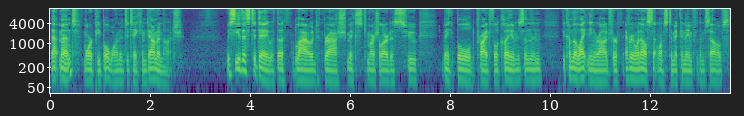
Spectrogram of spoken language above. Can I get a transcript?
That meant more people wanted to take him down a notch. We see this today with the loud, brash, mixed martial artists who make bold, prideful claims and then become the lightning rod for everyone else that wants to make a name for themselves.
